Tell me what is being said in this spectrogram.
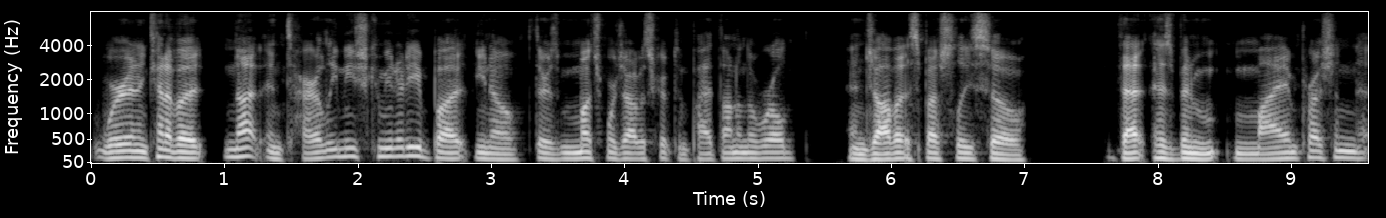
we're in kind of a not entirely niche community, but you know, there's much more JavaScript and Python in the world, and Java especially. So that has been my impression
